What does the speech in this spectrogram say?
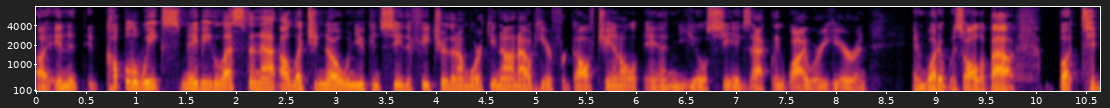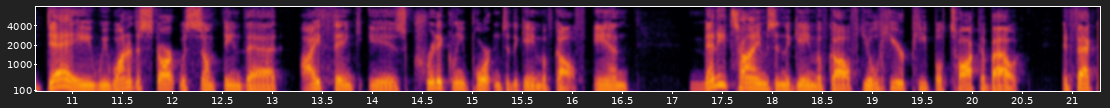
Uh, in a, a couple of weeks, maybe less than that, I'll let you know when you can see the feature that I'm working on out here for Golf Channel, and you'll see exactly why we're here and and what it was all about. But today we wanted to start with something that I think is critically important to the game of golf. And many times in the game of golf, you'll hear people talk about, in fact,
